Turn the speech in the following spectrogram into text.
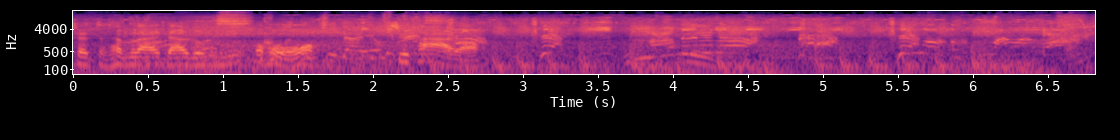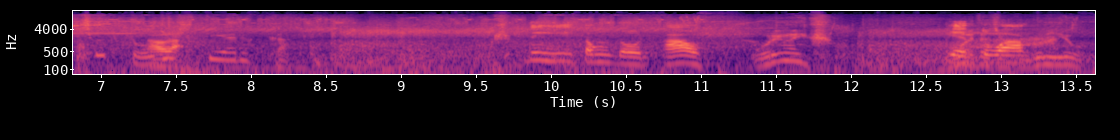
ฉันจะทำลายดาวดวงนี้ โอ้โห こっちだよ ชื่อท่าเหรอ ちょっとあら脅してやるか นี่ต้องโดน เอ้า 俺が行く เปลี่ยนตัว お前たちはここにいろ何があっても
